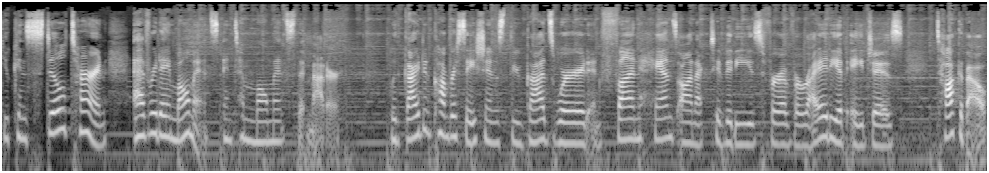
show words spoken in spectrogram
you can still turn everyday moments into moments that matter. With guided conversations through God's Word and fun hands on activities for a variety of ages, Talk About,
